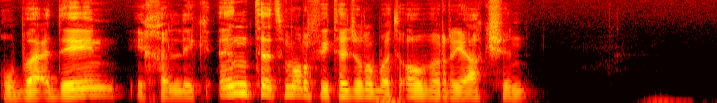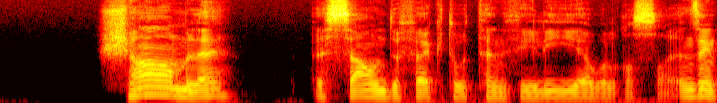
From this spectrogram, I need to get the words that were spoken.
وبعدين يخليك أنت تمر في تجربة over reaction شاملة ال sound effect والتمثيلية والقصة. إنزين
